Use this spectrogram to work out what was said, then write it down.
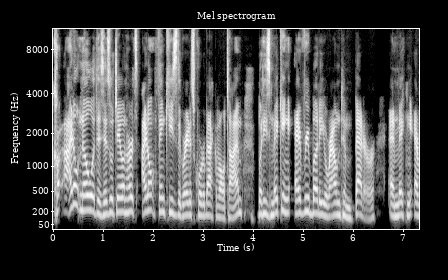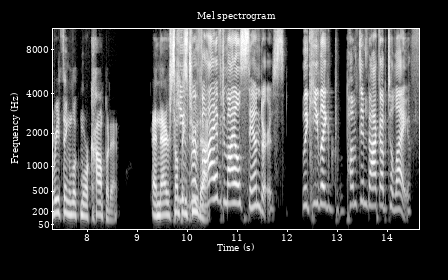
Car- I don't know what this is with Jalen Hurts. I don't think he's the greatest quarterback of all time, but he's making everybody around him better and making everything look more competent. And there's something He's to that. He's revived Miles Sanders. Like he like pumped him back up to life.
